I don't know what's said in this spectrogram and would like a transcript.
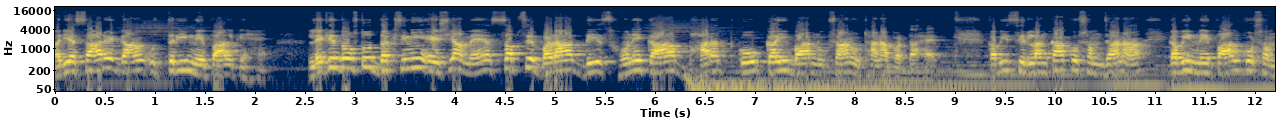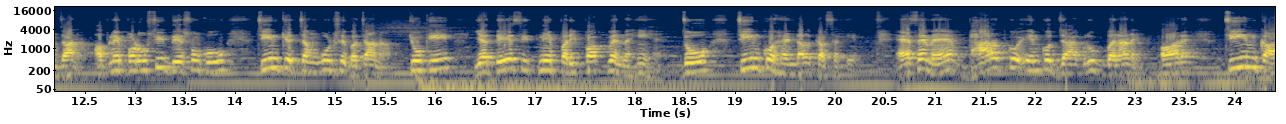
और यह सारे गाँव उत्तरी नेपाल के हैं। लेकिन दोस्तों, दक्षिणी एशिया में सबसे बड़ा देश होने का भारत को कई बार नुकसान उठाना पड़ता है। कभी श्रीलंका को समझाना, कभी नेपाल को समझाना, अपने पड़ोसी देशों को चीन के चंगुल से बचाना, क्योंकि यह देश इतने परिपक्व नहीं है जो चीन को हैंडल कर सके। ऐसे में भारत को इनको जागरूक बनाने और चीन का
